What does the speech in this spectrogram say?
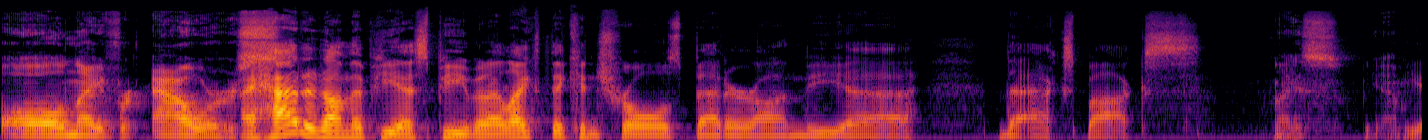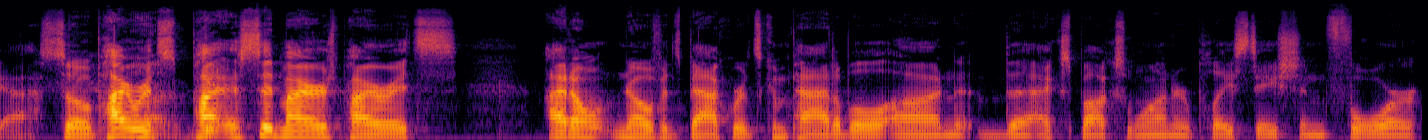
all night for hours. I had it on the PSP, but I liked the controls better on the uh, the Xbox. nice. Yeah. Yeah. So Pirates, Uh, Pi- Sid Meier's Pirates. I don't know if it's backwards compatible on the Xbox One or PlayStation 4,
